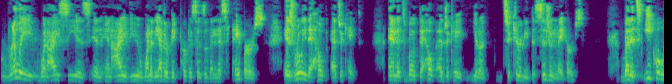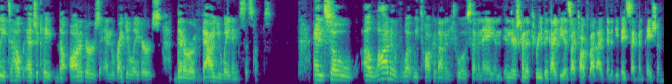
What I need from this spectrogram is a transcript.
really what I see is in, in I view one of the other big purposes of the NIST papers is really to help educate. And it's both to help educate, you know, security decision makers, but it's equally to help educate the auditors and regulators that are evaluating systems. And so a lot of what we talk about in 207A, and, and there's kind of three big ideas. I talked about identity based segmentation.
